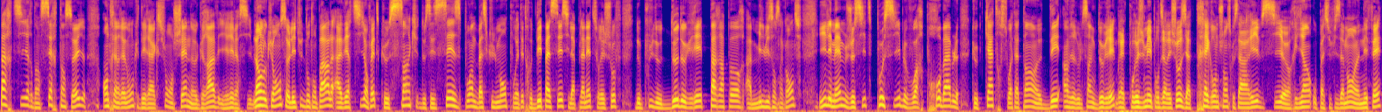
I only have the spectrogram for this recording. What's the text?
partir d'un certain seuil, entraînerait donc des réactions en chaîne grave et irréversible. Là, en l'occurrence, l'étude dont on parle avertit en fait que 5 de ces 16 points de basculement pourraient être dépassés si la planète se réchauffe de plus de 2 degrés par rapport à 1850. Il est même, je cite, possible, voire probable que 4 soient atteints euh, dès 1,5 degré. Bref, pour résumer et pour dire les choses, il y a très grande chance que ça arrive si euh, rien ou pas suffisamment euh, n'est fait,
